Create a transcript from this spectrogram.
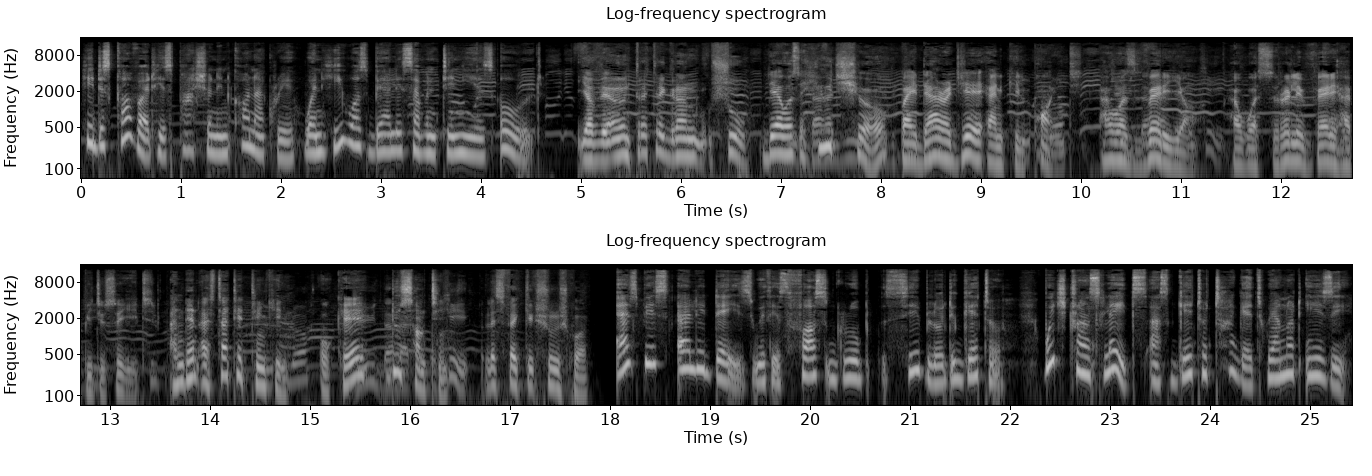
He discovered his passion in Conakry when he was barely 17 years old. Il y avait un très très grand show. There was a huge show by Daara J and Kill Point. I was very young. I was really very happy to see it. And then I started thinking, okay, do something. Ok, laisse faire quelque chose, quoi. SB's early days with his first group, Cible du Ghetto, which translates as Ghetto Target, were not easy.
